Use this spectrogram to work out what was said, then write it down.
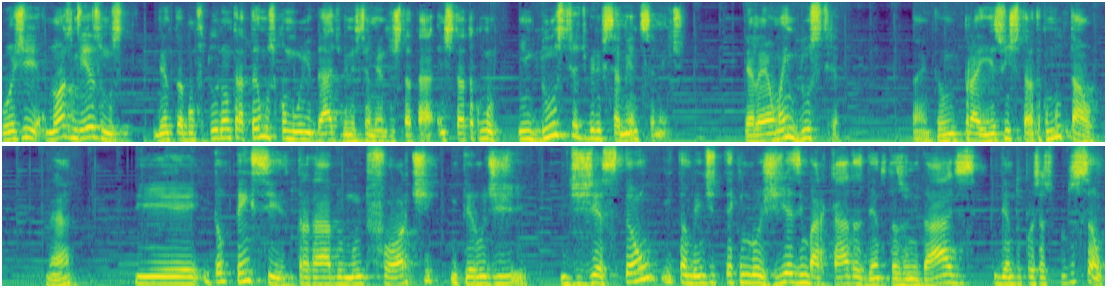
hoje nós mesmos, dentro da Bom Futuro, não tratamos como unidade de beneficiamento, a gente trata, a gente trata como indústria de beneficiamento de semente. Ela é uma indústria. Tá? Então, para isso, a gente trata como tal. Né? E, então, tem se tratado muito forte em termos de de gestão e também de tecnologias embarcadas dentro das unidades e dentro do processo de produção.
